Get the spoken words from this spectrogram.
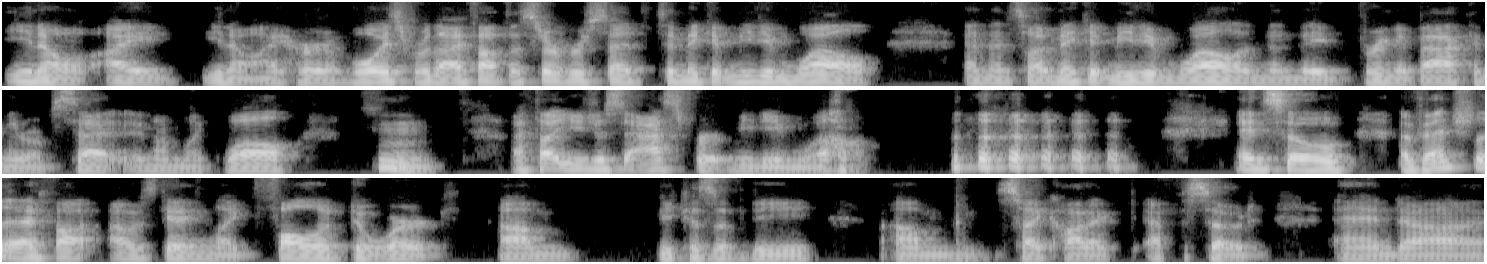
you know, I, you know, I heard a voice where I thought the server said to make it medium well, and then so I make it medium well, and then they bring it back and they're upset, and I'm like, well, hmm, I thought you just asked for it medium well. and so eventually I thought I was getting like followed to work um, because of the um, psychotic episode. And uh,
